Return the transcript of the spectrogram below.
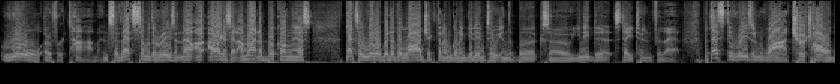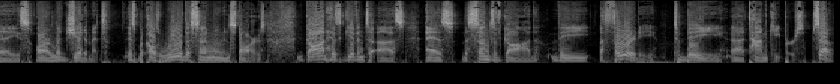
rule over time. And so that's some of the reason. Now, I, like I said, I'm writing a book on this. That's a little bit of the logic that I'm going to get into in the book. So you need to stay tuned for that. But that's the reason why church holidays are legitimate. Is because we're the sun, moon, and stars. God has given to us, as the sons of God, the authority to be uh, timekeepers. So,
